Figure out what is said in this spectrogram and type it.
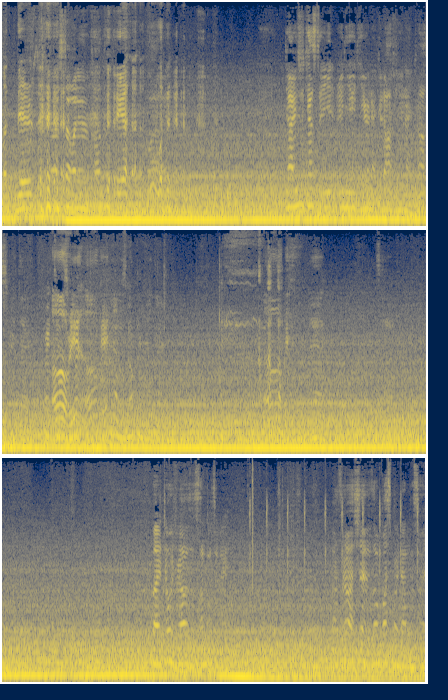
but they're I still wonder who called yeah. Wow. Yeah, I usually catch the 88 here and I get off here and I cross right there. Right Oh, the really? Oh, okay. Yeah, there's an opening right Oh, okay. there. yeah. So. But I totally forgot it was a Sunday today. I oh shit, there's no bus going down this way.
